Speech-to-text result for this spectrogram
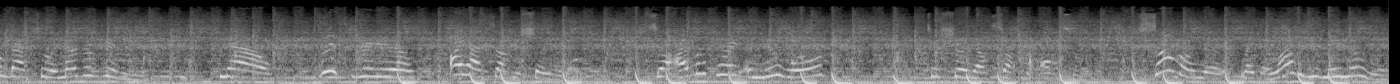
welcome back to another video. Now, this video, I have something to show you. So I'm gonna create a new world to show y'all something awesome. Some of you, like a lot of you may know this,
